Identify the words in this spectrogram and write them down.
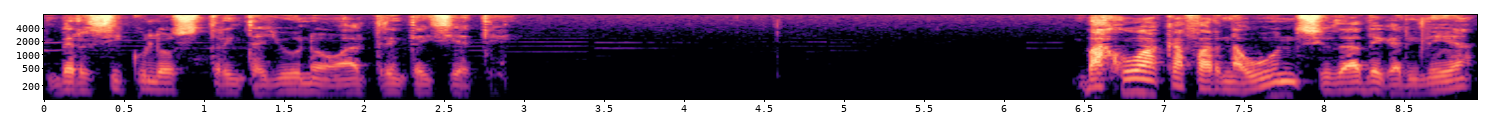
versículos 31 al 37. Bajó a Cafarnaún, ciudad de Galilea,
